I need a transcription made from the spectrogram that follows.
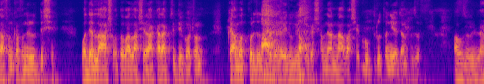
দাফন কাফনের উদ্দেশ্যে। ওদের লাশ অথবা লাশের আকার আকৃতি গঠন কেয়ামত পর্যন্ত যেন এই রোগীর চোখের সামনে আর না বাসে খুব দ্রুত নিয়ে যান হুজুর। আউজুবিল্লাহ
